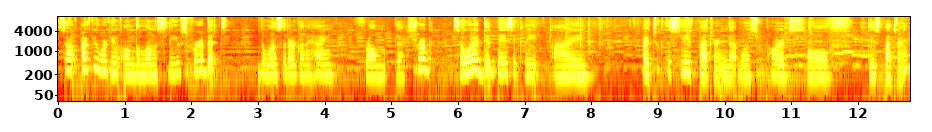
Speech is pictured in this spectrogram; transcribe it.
So I've been working on the long sleeves for a bit, the ones that are gonna hang from the shrug. So what I did basically, I, I took the sleeve pattern that was part of this pattern,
